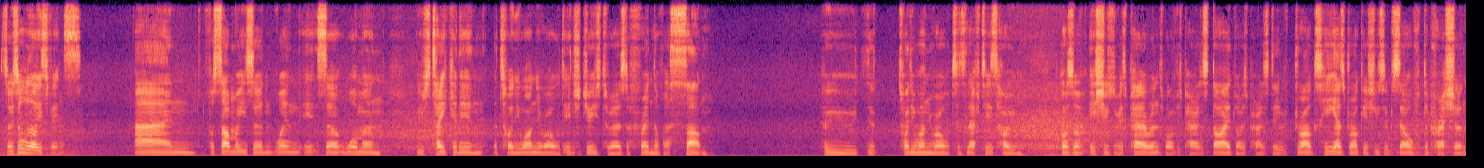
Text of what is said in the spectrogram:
So it's all hmm. those things. And for some reason, when it's a woman who's taken in a 21 year old introduced to her as a friend of her son, who the 21 year old has left his home because of issues with his parents. One of his parents died, one of his parents deal with drugs. He has drug issues himself, depression.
